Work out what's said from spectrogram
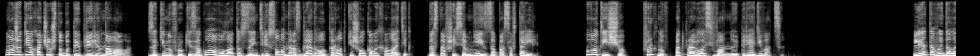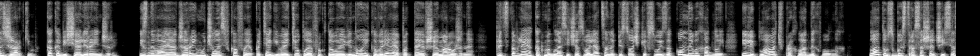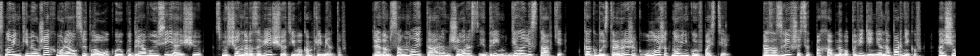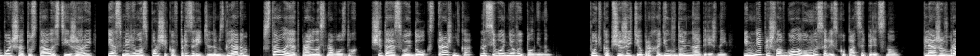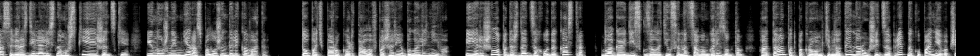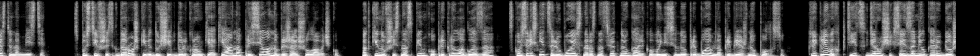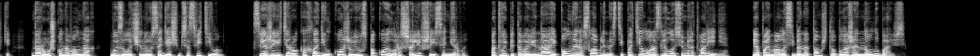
«Может, я хочу, чтобы ты приревновала?» Закинув руки за голову, Латус заинтересованно разглядывал короткий шелковый халатик, доставшийся мне из запасов Тариль. «Вот еще», фыркнув, отправилась в ванную переодеваться. Лето выдалось жарким, как обещали рейнджеры. Изнывая от жары, мучилась в кафе, потягивая теплое фруктовое вино и ковыряя подтаявшее мороженое, представляя, как могла сейчас валяться на песочке в свой законный выходной или плавать в прохладных волнах. Латус, быстро сошедшийся с новенькими, уже охмурял светлоокую, кудрявую, сияющую, смущенно розовеющую от его комплиментов. Рядом со мной Таран, Джорес и Дрим делали ставки, как быстро Рыжик уложит новенькую в постель. Разозлившись от похабного поведения напарников, а еще больше от усталости и жары, я смерила спорщиков презрительным взглядом, встала и отправилась на воздух, считая свой долг стражника на сегодня выполненным. Путь к общежитию проходил вдоль набережной, и мне пришла в голову мысль искупаться перед сном. Пляжи в Брасове разделялись на мужские и женские, и нужный мне расположен далековато. Топать пару кварталов по жаре было лениво, и я решила подождать захода Кастро, благо диск золотился над самым горизонтом, а там, под покровом темноты, нарушить запрет на купание в общественном месте. Спустившись к дорожке, ведущей вдоль кромки океана, присела на ближайшую лавочку. Откинувшись на спинку, прикрыла глаза, сквозь ресницы любуясь на разноцветную гальку, вынесенную прибоем на прибрежную полосу. Крикливых птиц, дерущихся из-за мелкой рыбешки, дорожку на волнах, вызолоченную садящимся светилом. Свежий ветерок охладил кожу и успокоил расшалившиеся нервы. От выпитого вина и полной расслабленности по телу разлилось умиротворение. Я поймала себя на том, что блаженно улыбаюсь.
